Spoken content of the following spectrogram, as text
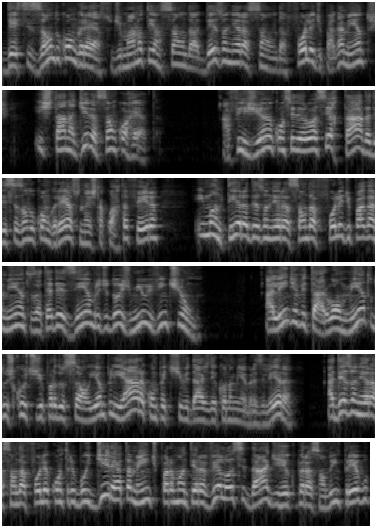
Decisão do Congresso de manutenção da desoneração da folha de pagamentos está na direção correta. A Firjan considerou acertada a decisão do Congresso nesta quarta-feira em manter a desoneração da folha de pagamentos até dezembro de 2021. Além de evitar o aumento dos custos de produção e ampliar a competitividade da economia brasileira, a desoneração da folha contribui diretamente para manter a velocidade de recuperação do emprego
